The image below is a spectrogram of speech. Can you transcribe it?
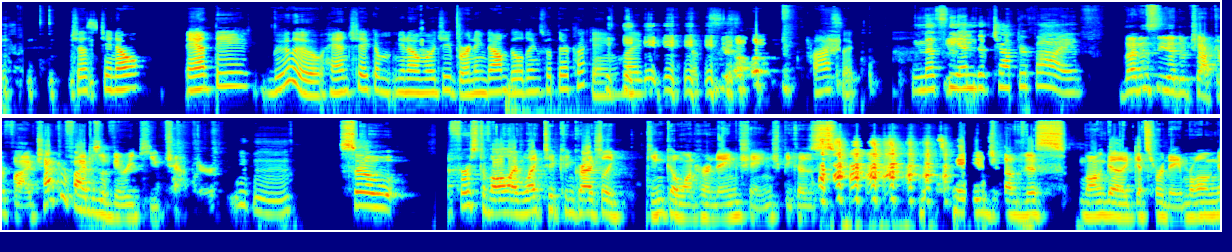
Just you know, Anthe, Lulu, handshake, you know, emoji, burning down buildings with their cooking. Like classic. and that's the end of chapter five. that is the end of chapter five. Chapter five is a very cute chapter. hmm So, first of all, I'd like to congratulate Ginkgo on her name change because this page of this manga gets her name wrong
